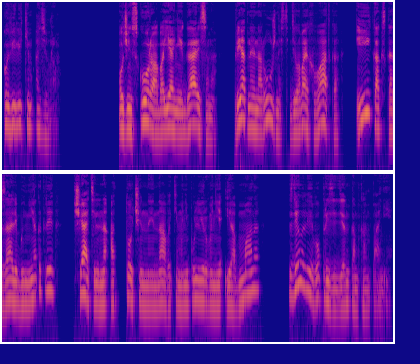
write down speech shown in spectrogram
по Великим озерам. Очень скоро обаяние Гаррисона приятная наружность, деловая хватка и, как сказали бы некоторые, тщательно отточенные навыки манипулирования и обмана сделали его президентом компании.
